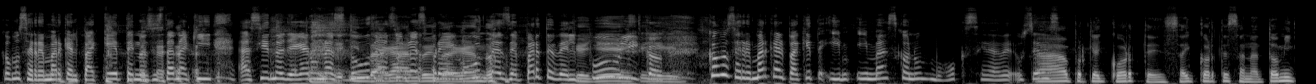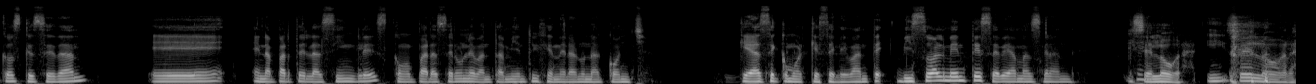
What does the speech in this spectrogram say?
¿Cómo se remarca el paquete? Nos están aquí haciendo llegar unas dudas, Indagando, unas preguntas de parte del Que público. llegue. ¿Cómo se remarca el paquete? Y, y más con un boxer. A ver, ustedes. Ah, porque hay cortes, hay cortes anatómicos que se dan eh, en la parte de las ingles como para hacer un levantamiento y generar una concha que hace como que se levante, visualmente se vea más grande. Y se logra, y se logra.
